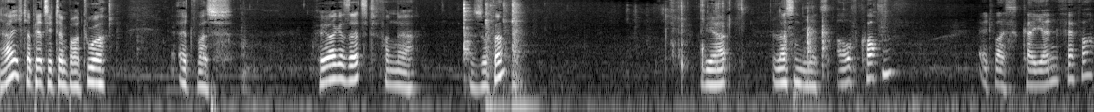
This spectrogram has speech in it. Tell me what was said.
Ja, ich habe jetzt die Temperatur etwas höher gesetzt von der Suppe. Wir lassen die jetzt aufkochen. Etwas Cayennepfeffer,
